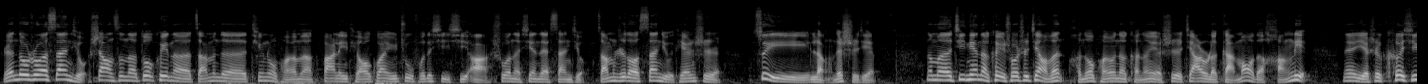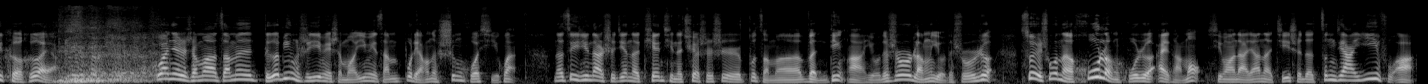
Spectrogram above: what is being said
人都说三九，上次呢，多亏呢咱们的听众朋友们发了一条关于祝福的信息啊，说呢现在三九，咱们知道三九天是最冷的时间，那么今天呢可以说是降温，很多朋友呢可能也是加入了感冒的行列，那也是可喜可贺呀。关键是什么？咱们得病是因为什么？因为咱们不良的生活习惯。那最近一段时间呢，天气呢确实是不怎么稳定啊，有的时候冷，有的时候热，所以说呢，忽冷忽热爱感冒。希望大家呢及时的增加衣服啊，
